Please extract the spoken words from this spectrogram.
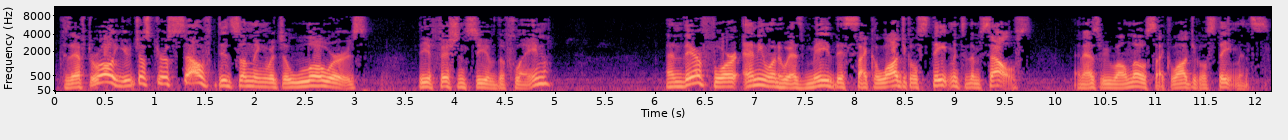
because after all, you just yourself did something which lowers the efficiency of the flame. And therefore, anyone who has made this psychological statement to themselves, and as we well know, psychological statements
